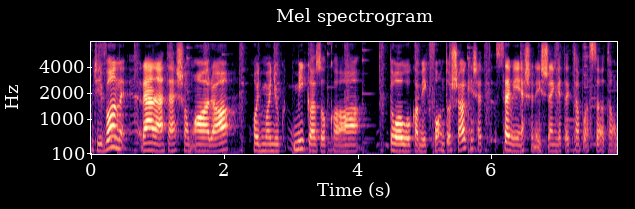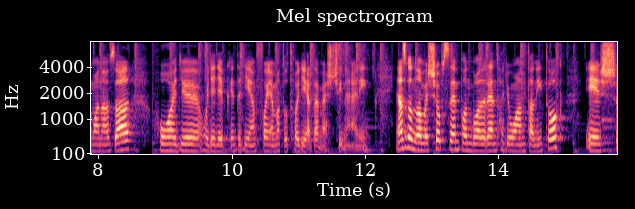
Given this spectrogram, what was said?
Úgyhogy van rálátásom arra, hogy mondjuk mik azok a dolgok, amik fontosak, és hát személyesen is rengeteg tapasztalatom van azzal, hogy, hogy egyébként egy ilyen folyamatot hogy érdemes csinálni. Én azt gondolom, hogy sok szempontból rendhagyóan tanítok, és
